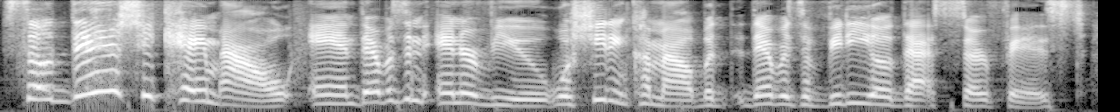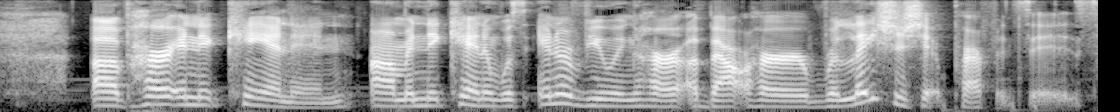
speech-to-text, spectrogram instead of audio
So then she came out, and there was an interview. Well, she didn't come out, but there was a video that surfaced of her and Nick Cannon. Um, and Nick Cannon was interviewing her about her relationship preferences.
